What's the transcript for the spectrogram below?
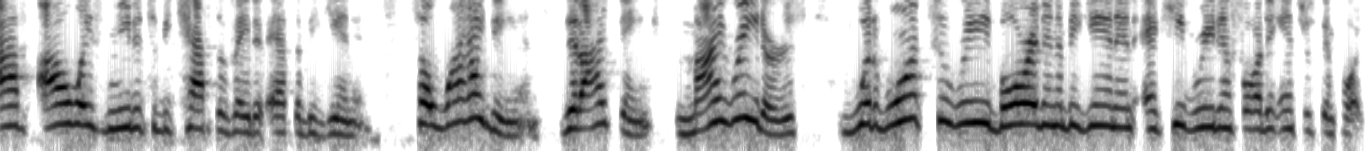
I've always needed to be captivated at the beginning. So why then did I think my readers would want to read boring in the beginning and keep reading for the interesting part?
